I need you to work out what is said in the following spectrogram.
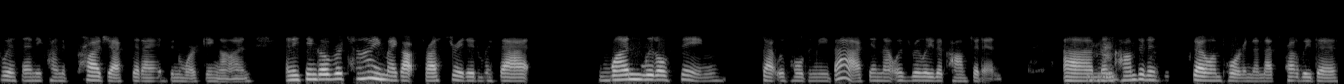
with any kind of project that I had been working on. And I think over time, I got frustrated with that one little thing that was holding me back, and that was really the confidence. Um, mm-hmm. And confidence is so important, and that's probably the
